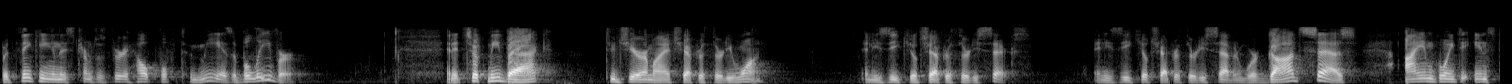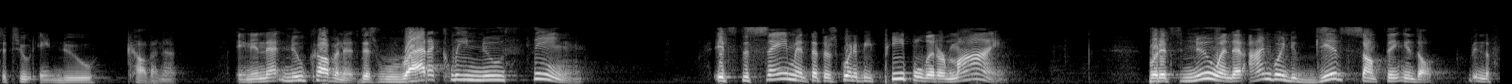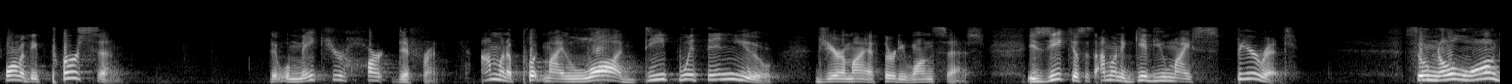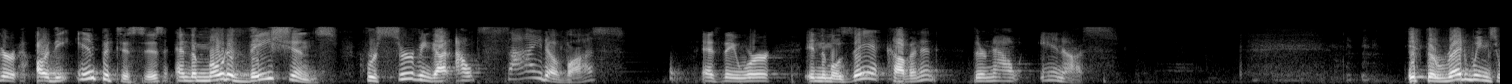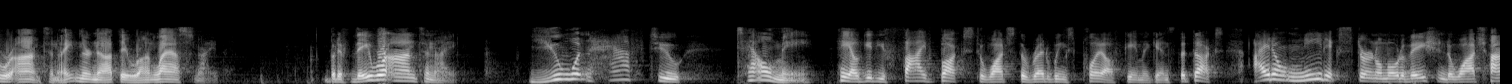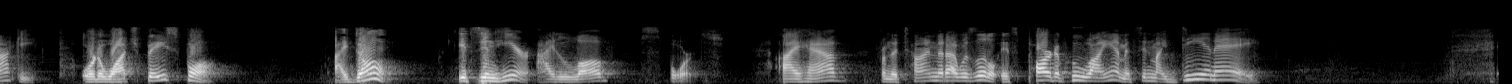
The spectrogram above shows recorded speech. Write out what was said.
But thinking in these terms was very helpful to me as a believer. And it took me back to Jeremiah chapter 31 and Ezekiel chapter 36 and Ezekiel chapter 37, where God says, I am going to institute a new covenant. And in that new covenant, this radically new thing, it's the same in that there's going to be people that are mine. But it's new in that I'm going to give something in the in the form of a person that will make your heart different. I'm going to put my law deep within you, Jeremiah 31 says. Ezekiel says, I'm going to give you my spirit. So no longer are the impetuses and the motivations for serving God outside of us, as they were in the Mosaic covenant, they're now in us. If the Red Wings were on tonight, and they're not, they were on last night. But if they were on tonight, you wouldn't have to tell me, hey, I'll give you five bucks to watch the Red Wings playoff game against the Ducks. I don't need external motivation to watch hockey or to watch baseball. I don't. It's in here. I love sports. I have from the time that I was little. It's part of who I am. It's in my DNA.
